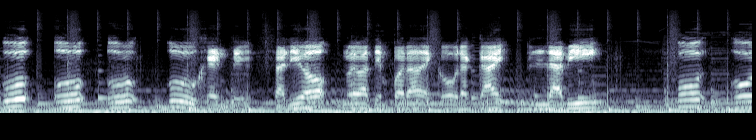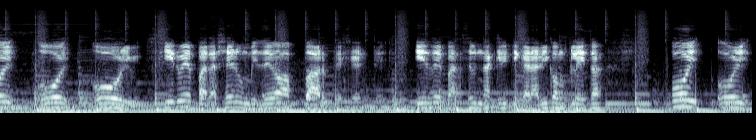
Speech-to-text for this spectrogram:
Uh, uh, uh, uh, gente. Salió nueva temporada de Cobra Kai. La vi. Uy, uy, uy, uy. Sirve para hacer un video aparte, gente. Sirve para hacer una crítica. La vi completa. Uy, uy,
